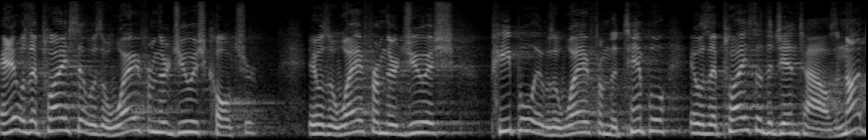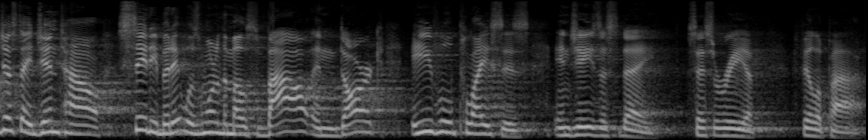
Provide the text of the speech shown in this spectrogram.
And it was a place that was away from their Jewish culture. It was away from their Jewish people. It was away from the temple. It was a place of the Gentiles. And not just a Gentile city, but it was one of the most vile and dark, evil places in Jesus' day Caesarea Philippi.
